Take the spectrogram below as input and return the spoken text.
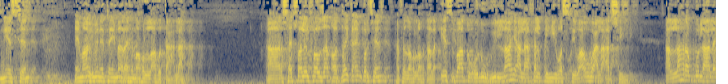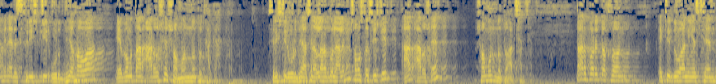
নিয়ে এসছেন ইবিন আর শেখ ফৌজান অধ্যায় কায়েম করছেন আলা আল্লাহ রাব্বুল আলমিনের সৃষ্টির ঊর্ধ্বে হওয়া এবং তার আরও সে সমুন্নত থাকা। সৃষ্টির ঊর্ধ্বে আছেন আল্লাহ রব আলমী সমস্ত সৃষ্টির আর আরও সে সমুন্নত আছেন। তারপরে তখন একটি দোয়া নিয়ে এসছেন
